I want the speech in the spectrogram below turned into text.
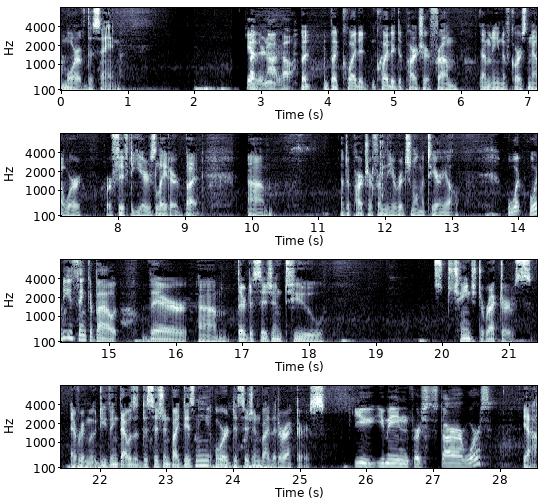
more of the same. Yeah, but, they're not at all. But but quite a quite a departure from. I mean, of course, now we're we're fifty years later, but um, a departure from the original material. What What do you think about their um, their decision to change directors every movie? Do you think that was a decision by Disney or a decision by the directors? You You mean for Star Wars? Yeah.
